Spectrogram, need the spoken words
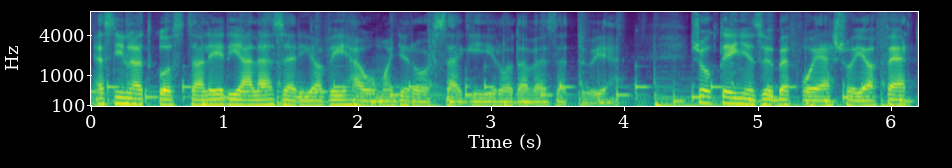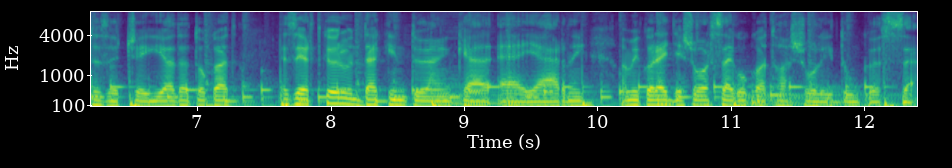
Ezt nyilatkozta Lédia Lazeri, a WHO Magyarországi iroda vezetője. Sok tényező befolyásolja a fertőzöttségi adatokat, ezért körüntekintően kell eljárni, amikor egyes országokat hasonlítunk össze.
